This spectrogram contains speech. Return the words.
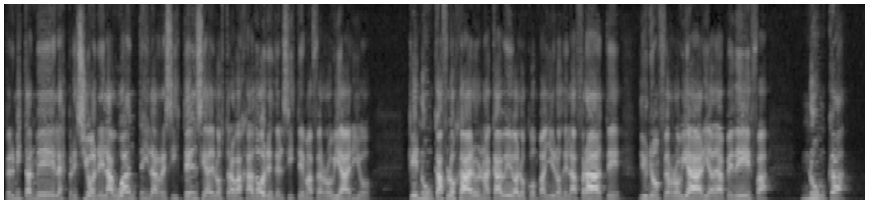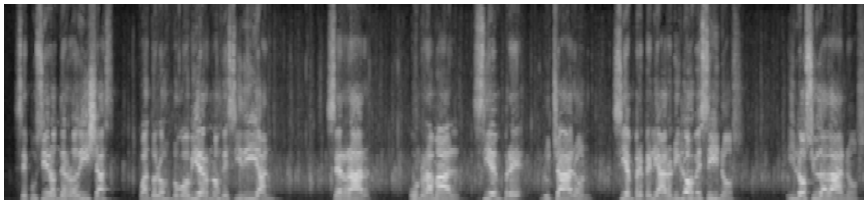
permítanme la expresión, el aguante y la resistencia de los trabajadores del sistema ferroviario, que nunca aflojaron. Acá veo a los compañeros de la FRATE, de Unión Ferroviaria, de APDEFA, nunca se pusieron de rodillas cuando los gobiernos decidían cerrar un ramal. Siempre lucharon, siempre pelearon. Y los vecinos y los ciudadanos,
